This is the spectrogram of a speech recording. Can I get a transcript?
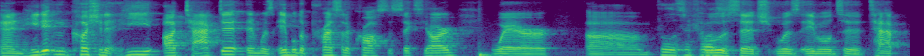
and he didn't cushion it. He attacked it and was able to press it across the six yard, where um, Pulisic was, Pulisic was able to tap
